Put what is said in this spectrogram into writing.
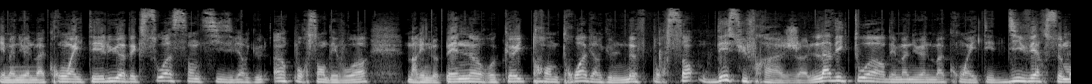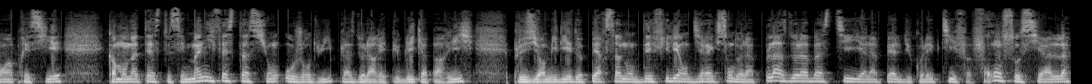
Emmanuel Macron a été élu avec 66,1% des voix. Marine Le Pen recueille 33,9% des suffrages. La victoire d'Emmanuel Macron a été diversement appréciée comme on atteste ces manifestations aujourd'hui, place de la République à Paris. Plusieurs milliers de personnes ont défilé en direction de la place de la Bastille à l'appel du collectif Front Social.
